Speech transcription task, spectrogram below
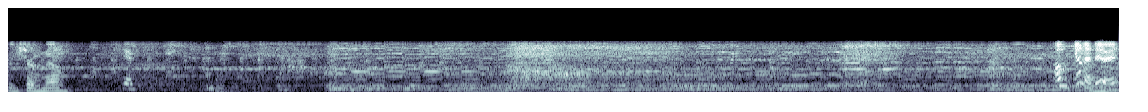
Is you sure now? Yes. I was gonna do it.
